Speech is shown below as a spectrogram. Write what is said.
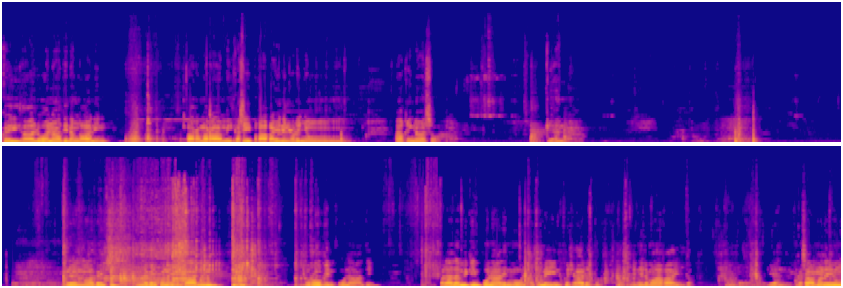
Okay, haluan natin ang kanin. Para marami. Kasi pakakainin ko rin yung aking aso. Yan. Ayan mga guys. Nilagay ko na yung kanin. Durugin po natin. Palalamigin po natin muna kasi mainit masyado to. Hindi nila makakain to. Yan. Kasama na yung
